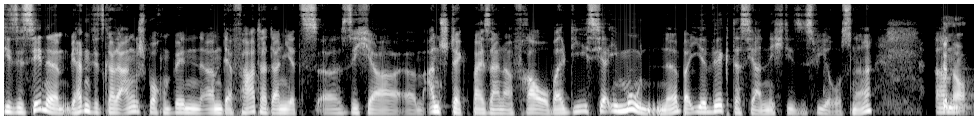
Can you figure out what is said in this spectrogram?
Diese Szene, wir hatten es jetzt gerade angesprochen, wenn ähm, der Vater dann jetzt äh, sich ja ähm, ansteckt bei seiner Frau, weil die ist ja immun, ne? Bei ihr wirkt das ja nicht, dieses Virus, ne? Ähm, Genau.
